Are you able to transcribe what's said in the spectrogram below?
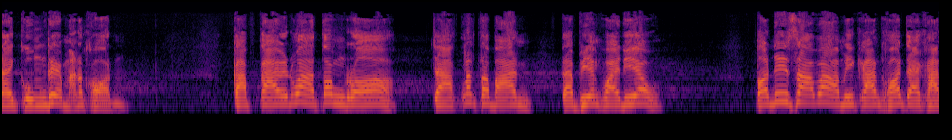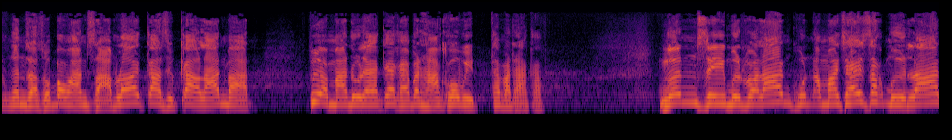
ในกรุงเทพมหานคร กลับกลายเป็นว่าต้องรอจากรัฐบาลแต่เพียงฝ่ายเดียว ตอนนี้ทราบว่ามีการขอจ่ายขาดเงินสะสมประมาณ 399 ล้านบาท เพื่อมาดูแลแก้ไขปัญหาโควิดท่านประธานครับ เงิน4ี่หมื่นกว่าล้านคุณเอามาใช้สักหมื่นล้าน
